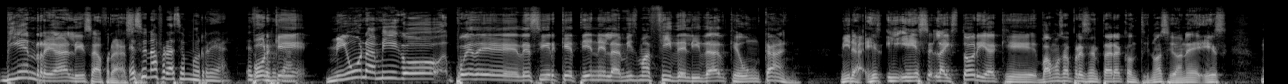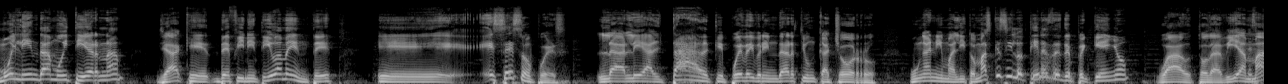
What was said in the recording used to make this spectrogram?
bien real esa frase. Es una frase muy real. Porque ni un amigo puede decir que tiene la misma fidelidad que un can. Mira, es- y es la historia que vamos a presentar a continuación. Es muy linda, muy tierna, ya que definitivamente eh, es eso, pues, la lealtad que puede brindarte un cachorro, un animalito. Más que si lo tienes desde pequeño, wow, todavía Es más.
